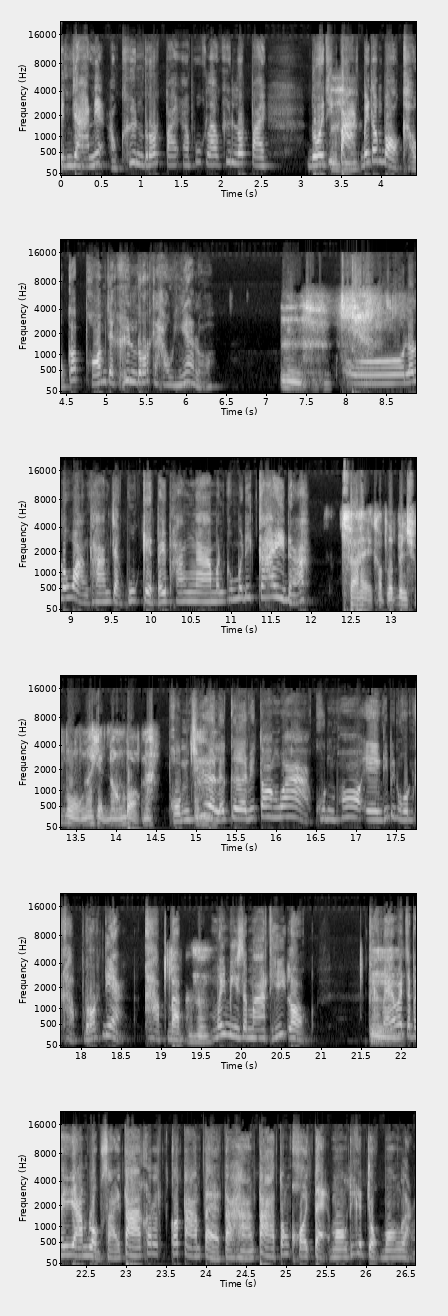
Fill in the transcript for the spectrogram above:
วิญญาณเนี่ยเอาขึ้นรถไปเอาพวกเราขึ้นรถไป โดยที่อือฮึปากไม่ต้องบอกเขาก็พร้อมจะขึ้นรถเราอย่างเงี้ยเหรอ อืมโอ้แล้วระหว่างทางจากภูเก็ตไปพังงา มันก็ไม่ได้ใกล้นะใช่ขับรถเป็นชั่วโมงนะเห็นน้องบอกนะผมเชื่อเหลือเกินพี่ต้องว่าคุณพ่อเองที่เป็นคนขับรถเนี่ย ขับแบบอือฮึไม่มีสมาธิหรอก ถึงอืมแม้ว่าจะพยายามหลบสายตาก็ก็ตามแต่ตาหางตาต้องคอยแตะมองที่กระจกมองหลัง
